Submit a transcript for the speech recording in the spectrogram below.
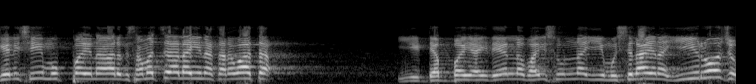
గెలిచి ముప్పై నాలుగు సంవత్సరాలైన తర్వాత ఈ డెబ్బై ఐదేళ్ళ వయసున్న ఈ ముసలాయన ఈరోజు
